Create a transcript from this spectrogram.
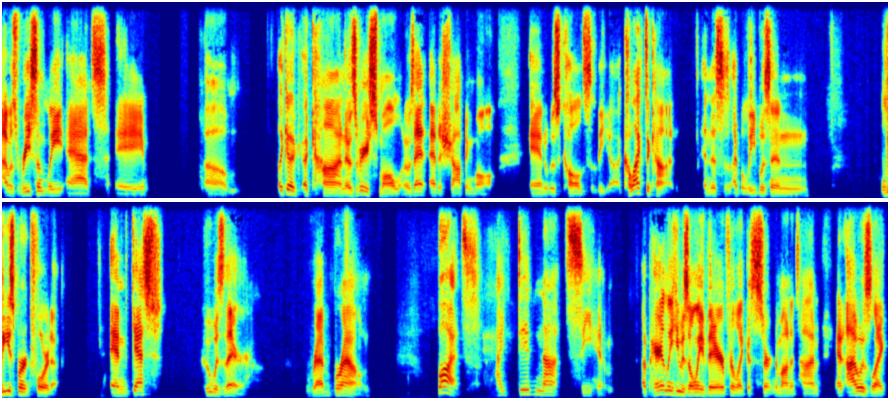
I was recently at a um, like a, a, con. It was a very small one. It was at, at a shopping mall, and it was called the uh, Collecticon. And this is, I believe, was in Leesburg, Florida. And guess who was there? Reb Brown. But I did not see him. Apparently, he was only there for like a certain amount of time. And I was like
